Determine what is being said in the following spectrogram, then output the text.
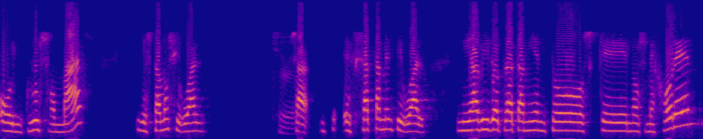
o incluso más, y estamos igual. o sea, exactamente igual ni ha habido tratamientos que nos mejoren,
